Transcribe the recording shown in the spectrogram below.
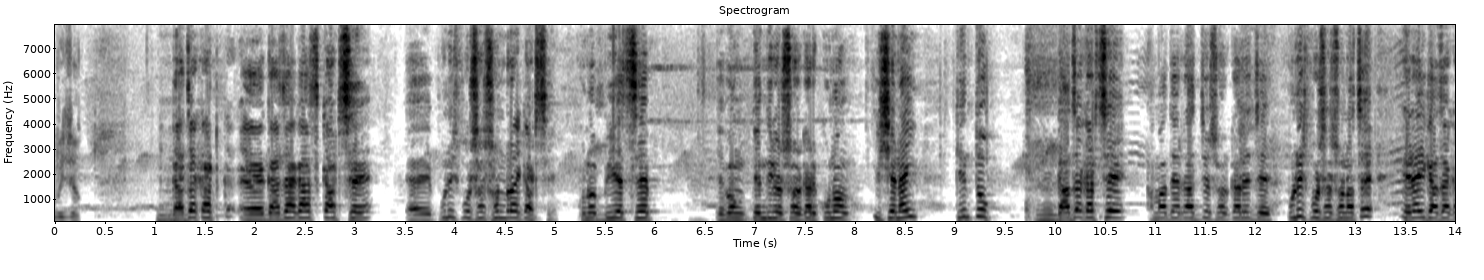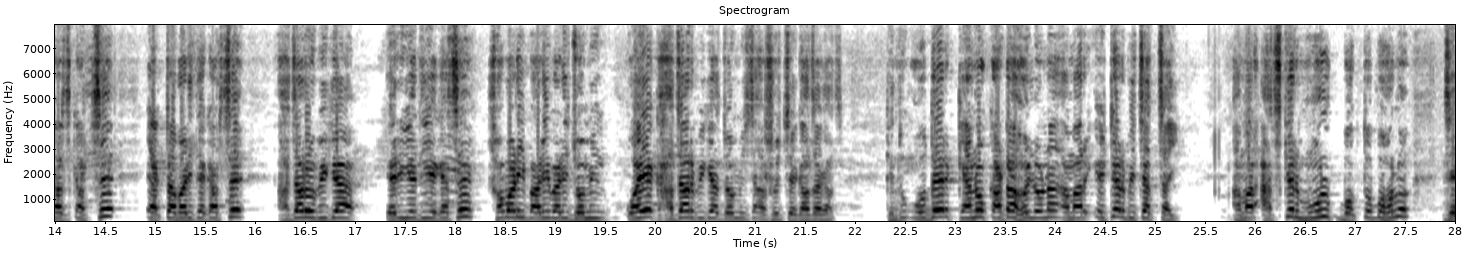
অভিযোগ? গাঁজা কাট গাঁজা গাছ কাটছে পুলিশ প্রশাসনরাই কাটছে। কোনো বিএসএফ এবং কেন্দ্রীয় সরকার কোনো ইসে নাই। কিন্তু গাঁজা কাটছে আমাদের রাজ্য সরকারের যে পুলিশ প্রশাসন আছে এরাই গাঁজা গাছ কাটছে একটা বাড়িতে কাটছে হাজারো বিঘা এড়িয়ে দিয়ে গেছে সবারই বাড়ি বাড়ি জমি কয়েক হাজার বিঘা জমি চাষ হচ্ছে গাঁজা গাছ। কিন্তু ওদের কেন কাটা হইল না আমার এটার বিচার চাই। আমার আজকের মূল বক্তব্য হলো যে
